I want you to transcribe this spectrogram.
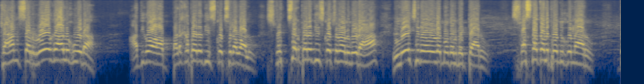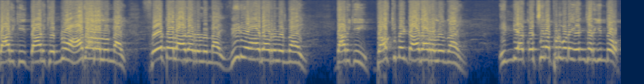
క్యాన్సర్ రోగాలు కూడా అదిగో ఆ పడక పైన తీసుకొచ్చిన వాళ్ళు స్ట్రెచ్చర్ పైన తీసుకొచ్చిన వాళ్ళు కూడా లేచి నడవడం మొదలుపెట్టారు. స్వస్థతలు పొందుకున్నారు. దానికి దానికి ఎన్నో ఆధారాలు ఉన్నాయి. ఫోటోల ఆధారాలు ఉన్నాయి. వీడియో ఆధారాలు ఉన్నాయి. దానికి డాక్యుమెంట్ ఆధారాలు ఉన్నాయి. ఇండియాకు వచ్చినప్పుడు కూడా ఏం జరిగిందో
